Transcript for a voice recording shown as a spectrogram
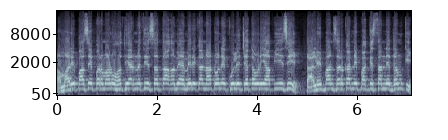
અમારી પાસે પરમાણુ હથિયાર નથી છતાં અમે અમેરિકા નાટોને ખુલ્લી ચેતવણી આપીએ છીએ. તાલિબાન સરકારની પાકિસ્તાનને ધમકી.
